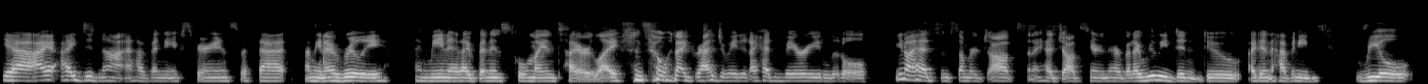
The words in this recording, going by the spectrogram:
Yeah, I, I did not have any experience with that. I mean, I really, I mean it. I've been in school my entire life. And so when I graduated, I had very little, you know, I had some summer jobs and I had jobs here and there, but I really didn't do, I didn't have any real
